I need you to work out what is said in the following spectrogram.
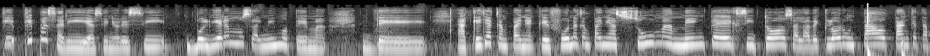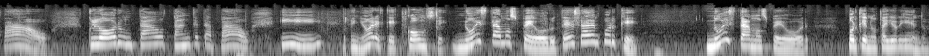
¿qué, ¿qué pasaría, señores, si volviéramos al mismo tema de aquella campaña que fue una campaña sumamente exitosa, la de cloro untado, tanque tapado? cloro untado, tanque tapado. Y, señores, que conste, no estamos peor. ¿Ustedes saben por qué? No estamos peor porque no está lloviendo.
